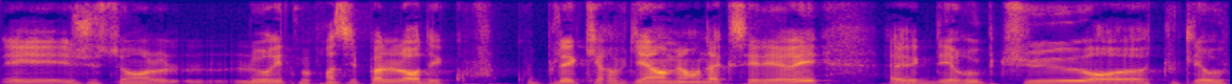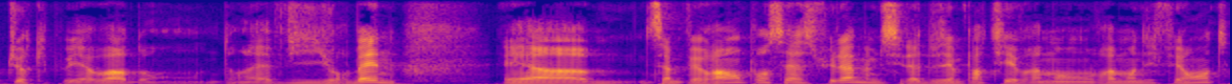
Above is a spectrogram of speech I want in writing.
et justement le, rythme principal lors des cou- couplets qui revient mais en accéléré avec des ruptures euh, toutes les ruptures qu'il peut y avoir dans, dans la vie urbaine et euh, ça me fait vraiment penser à celui-là même si la deuxième partie est vraiment vraiment différente.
